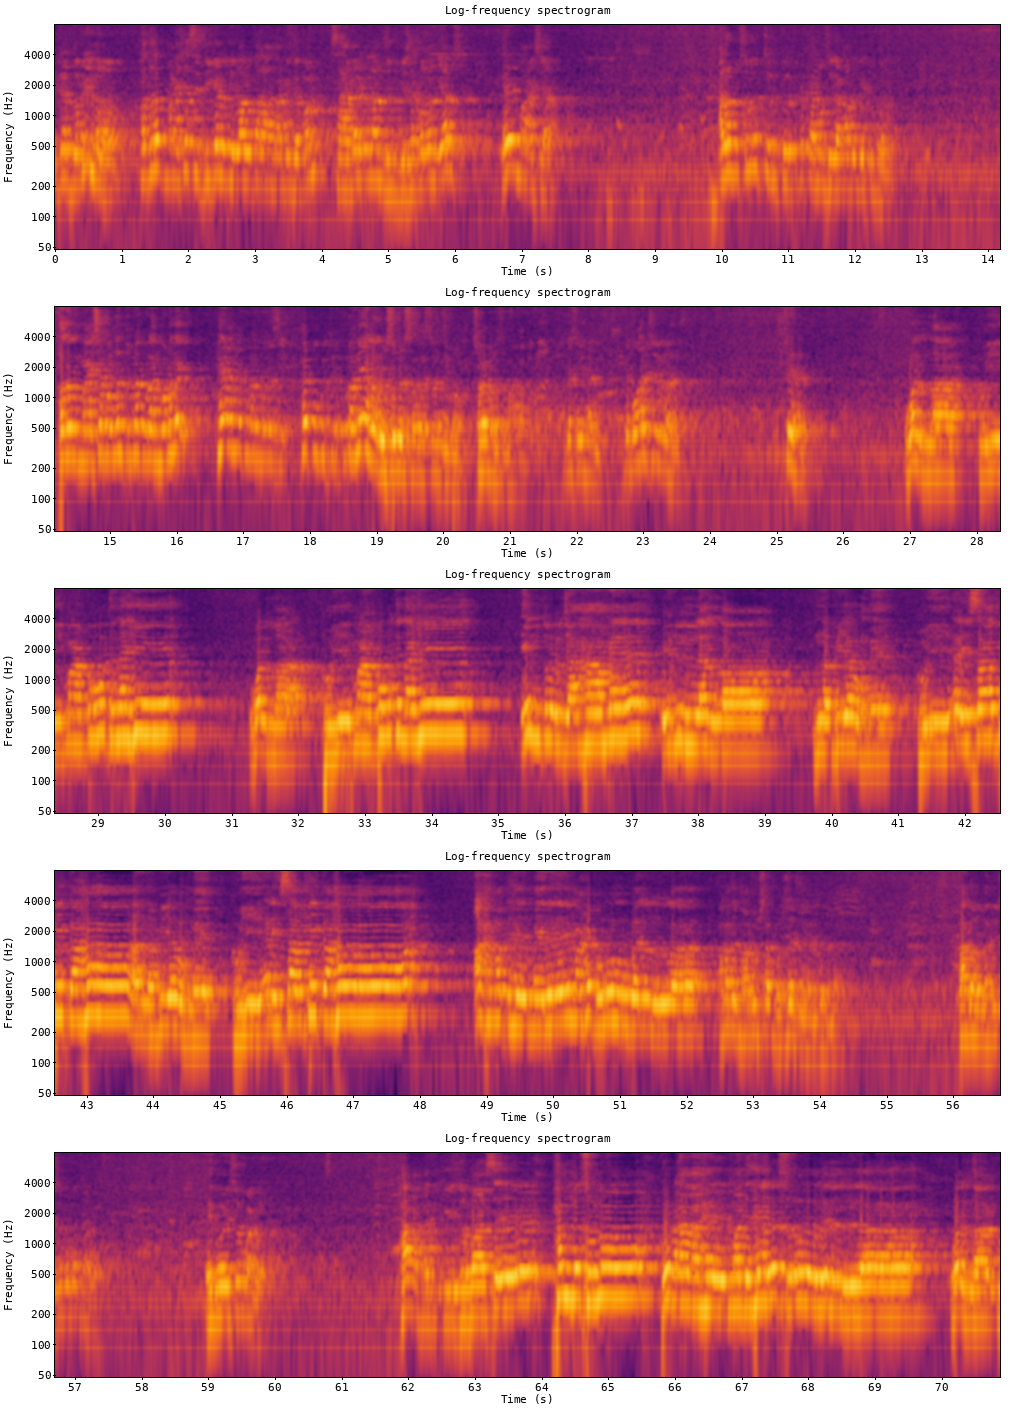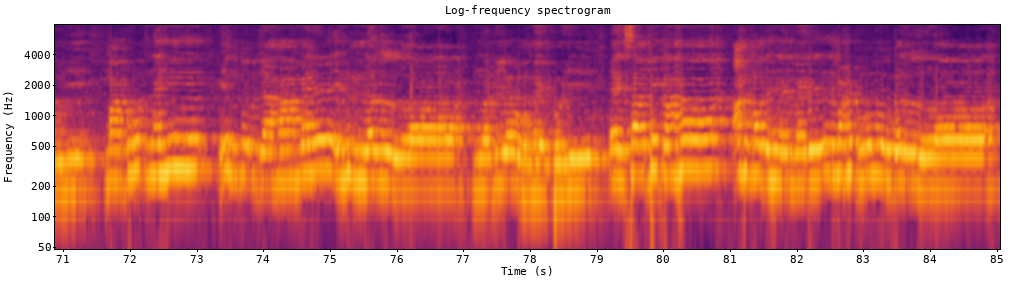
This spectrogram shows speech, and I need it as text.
এটার দলিল হলো হজরত মাইশা সিদ্দিকের দিল্লাহ তালা নাকি যখন সাহাবাই কালাম জিজ্ঞাসা করলেন ইয়ার হে মাইশা আল্লাহ রসুলের চরিত্রটা কেমন ছিল? আমাদেরকে একটু বলেন হজরত মাইশা বললেন, তোমরা কোরআন পড়ো নাই? হ্যাঁ আমরা কোরআন পড়েছি। হ্যাঁ পবিত্র কোরআনে আল্লাহ রসুলের সবাই জীবন। সবাই বলেছে মহান এটা সেই হাদিস। এটা বহারি শরীফের হাদিস। সেই হাদিস। वल्लाह कोई माबूद नहीं वल्लाह कोई माबूद नहीं इंदु जहां में इल्लल्लाह नबियों में कोई ऐसा भी कहा नबियों में कोई ऐसा भी कहा আহমদ হে মেরে মাহবুব আল্লাহ আমাদের মাহবুব সাহেব বসে আছেন এখানে বলুন না পাগল বাগেশ্বর পাগল এই বয়সও পাগল হামদ কি জুবা সে হামদ সুনো কুরআন হে মদহ রসুল্লাহ واللہ کوئی معبود نہیں ہندو جہاں میں اللہ نبیوں میں کوئی ایسا بھی کہا احمد ہے میرے محبوب اللہ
